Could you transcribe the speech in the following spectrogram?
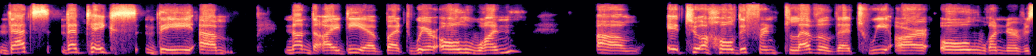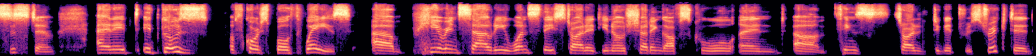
That's that takes the um, not the idea, but we're all one um, it to a whole different level that we are all one nervous system. And it it goes of course both ways. Um, here in saudi once they started you know shutting off school and um, things started to get restricted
